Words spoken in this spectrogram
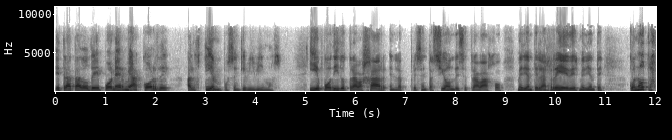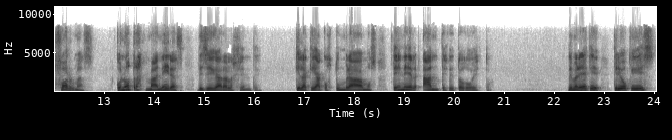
he tratado de ponerme acorde a los tiempos en que vivimos y he podido trabajar en la presentación de ese trabajo mediante las redes, mediante con otras formas, con otras maneras de llegar a la gente que la que acostumbrábamos tener antes de todo esto. De manera que creo que es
